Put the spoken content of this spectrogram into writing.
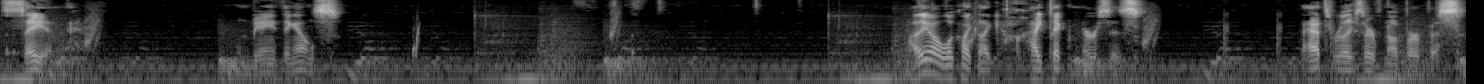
Saiyan. Wouldn't be anything else. Why they all look like like high-tech nurses? The hats really serve no purpose.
